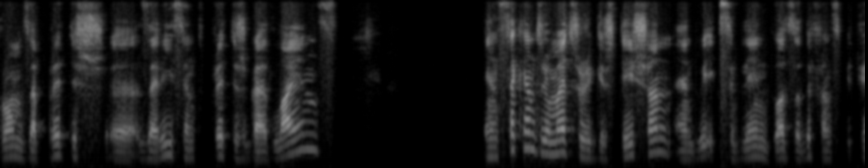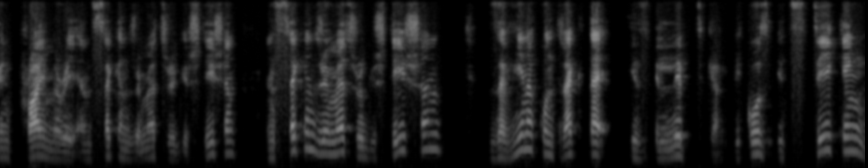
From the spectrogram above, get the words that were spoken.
from the British uh, the recent British guidelines. In secondary mitral regurgitation and we explained what's the difference between primary and secondary mitral regurgitation. In secondary mitral regurgitation the vena contracta is elliptical because it's taking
